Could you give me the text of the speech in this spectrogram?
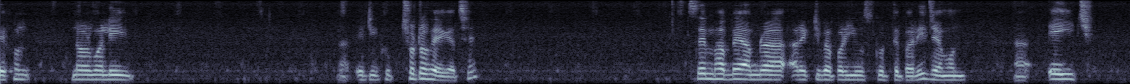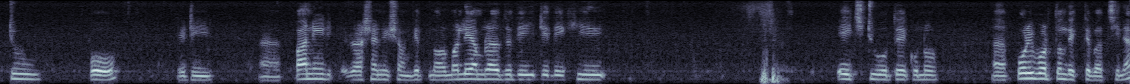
দেখুন নর্মালি এটি খুব ছোট হয়ে গেছে। সেম ভাবে আমরা আরেকটি ব্যাপার ইউজ করতে পারি, যেমন এইচ টু ও এটি পানির রাসায়নিক সংকেত। নর্মালি আমরা যদি এটি দেখি এইচ টু ওতে কোনো পরিবর্তন দেখতে পাচ্ছি না।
